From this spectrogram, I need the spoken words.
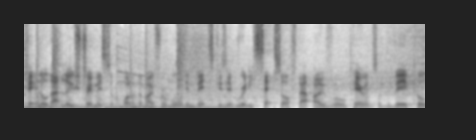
Refitting all that loose trim is one of the most rewarding bits because it really sets off that overall appearance of the vehicle.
